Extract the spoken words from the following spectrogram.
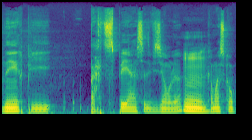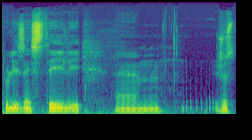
venir puis participer à cette vision-là? Mm. Comment est-ce qu'on peut les inciter, les, euh, juste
